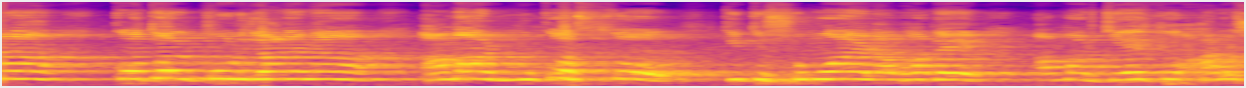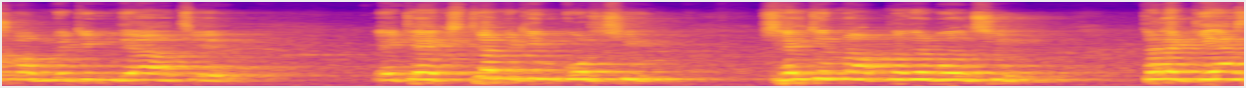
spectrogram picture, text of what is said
না কোতলপুর জানে না আমার মুখস্থ কিন্তু সময়ের অভাবে আমার যেহেতু আরও সব মিটিং দেওয়া আছে, এটা এক্সট্রা মিটিং করছি, সেই জন্য আপনাদের বলছি, তাহলে গ্যাস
